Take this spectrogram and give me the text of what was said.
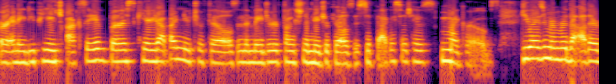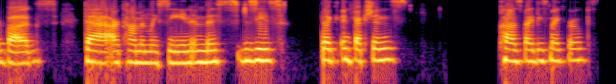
or NADPH oxidative burst carried out by neutrophils, and the major function of neutrophils is to phagocytose microbes. Do you guys remember the other bugs that are commonly seen in this disease, like infections caused by these microbes?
